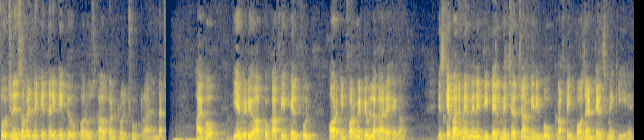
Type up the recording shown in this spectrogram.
सोचने समझने के तरीके के ऊपर उसका कंट्रोल छूट रहा है। आई होप ये वीडियो आपको काफ़ी हेल्पफुल और इन्फॉर्मेटिव लगा रहेगा। इसके बारे में मैंने डिटेल में चर्चा मेरी book Crafting Paws and Tails में की है।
